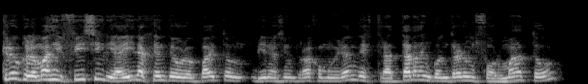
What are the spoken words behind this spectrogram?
creo que lo más difícil, y ahí la gente de EuroPython viene haciendo un trabajo muy grande, es tratar de encontrar un formato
